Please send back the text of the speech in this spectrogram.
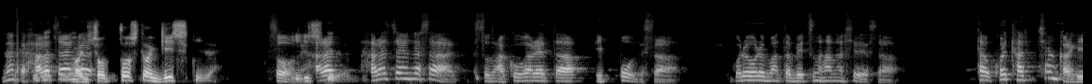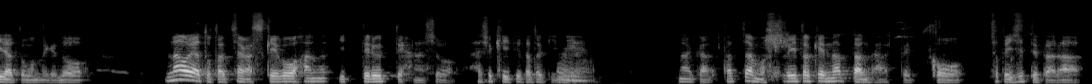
なんか原ちゃんがまあ、ちょっとした儀式で。そうね儀式だ原原ちゃんがさその憧れた一方でさこれ俺また別の話でさ多分これたっちゃんから聞いたと思うんだけど直哉とたっちゃんがスケボーをはな行ってるって話を最初聞いてた時に、うんなんかたっちゃんもストリート系になったんだってこうちょっといじってたら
